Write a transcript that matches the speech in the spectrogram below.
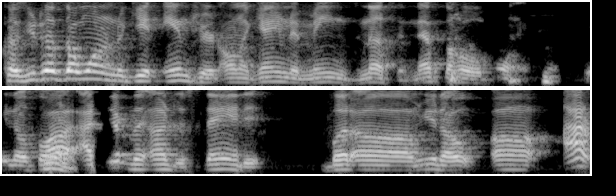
because you just don't want him to get injured on a game that means nothing. That's the whole point. You know, so Yeah. I, I definitely understand it. But um, you know, uh, I,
